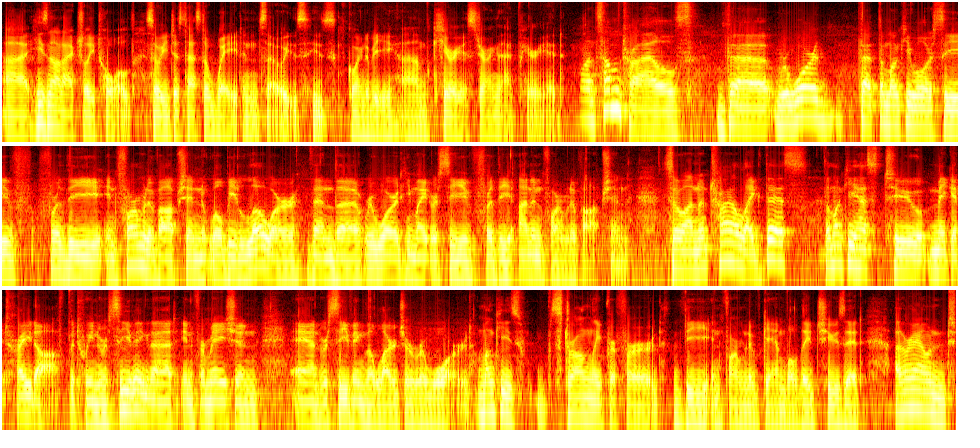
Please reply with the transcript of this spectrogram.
uh, he's not actually told. So he just has to wait. And so he's, he's going to be um, curious during that period. On some trials, the reward that the monkey will receive for the informative option will be lower than the reward he might receive for the uninformative option. So on a trial like this, the monkey has to make a trade-off between receiving that information and receiving the larger reward. Monkeys strongly preferred the informative gamble. They'd choose it around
